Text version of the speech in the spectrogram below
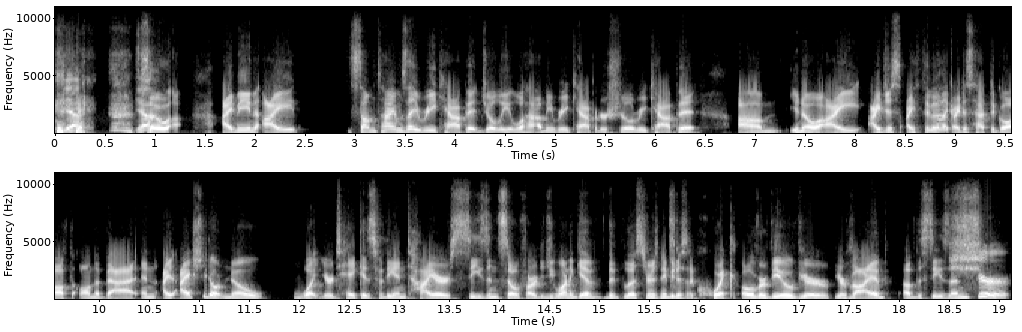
Yeah. Yeah. So, I mean, I sometimes I recap it. Jolie will have me recap it, or she'll recap it. Um, you know, I I just I feel like I just have to go off on the bat, and I, I actually don't know what your take is for the entire season so far. Did you want to give the listeners maybe just a quick overview of your your vibe of the season? sure,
